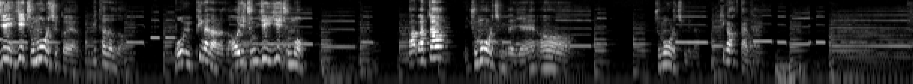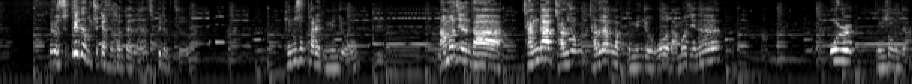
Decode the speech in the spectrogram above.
어. 이제 이제 주먹으로 칠 거예요. 피 터져서. 몸이 피가 달아서. 어 이제 주, 이제 이제 주먹. 아, 맞죠? 주먹으로 칩니다, 이제. 어. 주먹으로 칩니다. 피가 확 달잖아. 그리고 스피드 부축 꼈어요, 저 때는. 스피드 부축. 동속팔의 금민조. 음. 나머지는 다 장갑 자루 자루장갑 금민조고 나머지는 올 공성장.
